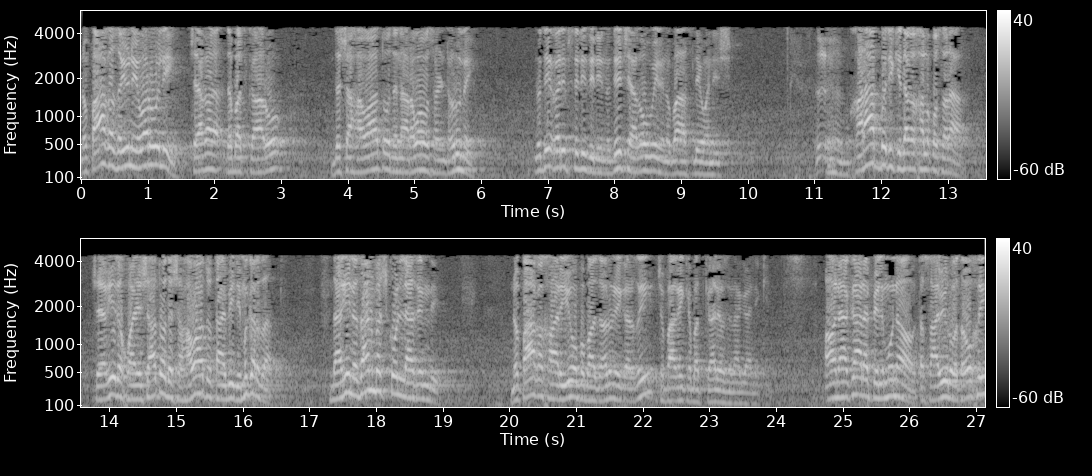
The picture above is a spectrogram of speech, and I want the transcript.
نو پاګه ځایونه ورولي چې هغه د بدکارو د شهواتو د نارواو سنټرونه نو دې غریب سلی دي نو دې چې هغه ویني نو باس لیوانیش خراب بدی کې دغه خلکو سره چې هغه د خواهشاتو د شهواتو تابع دي مګر دا داغي نزان بچ کول لازم دي نو پاګه خاريو په بازارونو ګرځي چې باغې کې بدکاري او زناګانې کې او ناکاره فلمونه او تصاویر او توخی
